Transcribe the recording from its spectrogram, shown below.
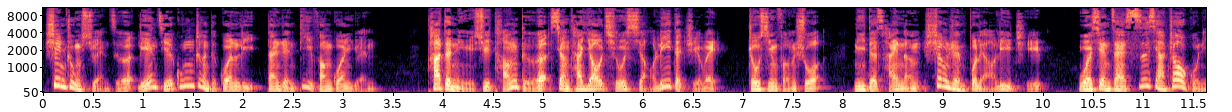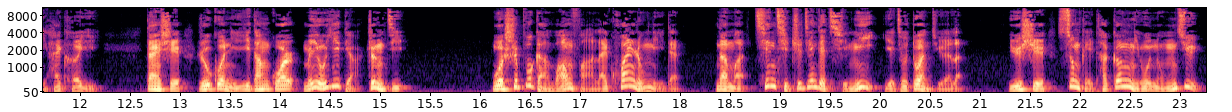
慎重选择廉洁公正的官吏担任地方官员。他的女婿唐德向他要求小吏的职位，周行逢说：“你的才能胜任不了吏职，我现在私下照顾你还可以。”但是如果你一当官没有一点政绩，我是不敢枉法来宽容你的。那么亲戚之间的情谊也就断绝了。于是送给他耕牛农具，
